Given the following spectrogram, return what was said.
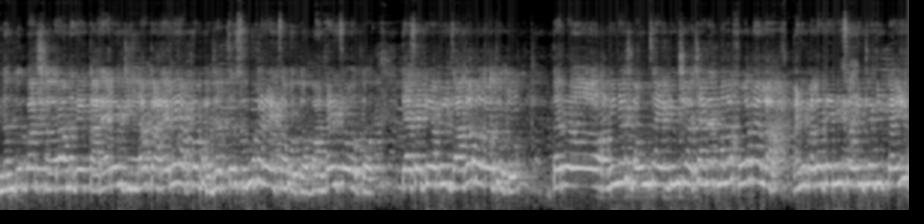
नंदुरबार शहरामध्ये कार्यालय जिल्हा कार्यालय आपलं भाजपचं सुरू करायचं होतं बांधायचं होतं त्यासाठी आम्ही जागा बघत होतो. तर अविनाश भाऊंचा एक दिवशी अचानक मला फोन आला आणि मला त्यांनी सांगितलं की ताई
